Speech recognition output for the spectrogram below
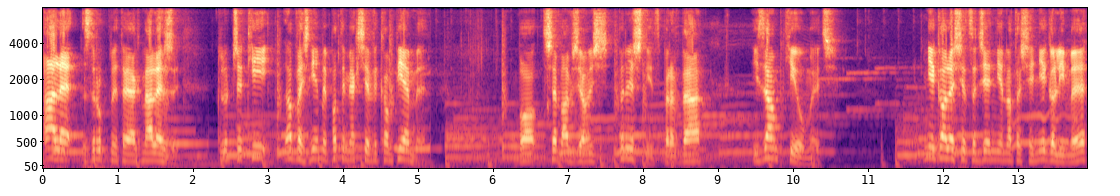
ale zróbmy to jak należy. Kluczyki, no weźmiemy po tym jak się wykąpiemy. bo trzeba wziąć prysznic, prawda? I ząbki umyć. Nie golę się codziennie, no to się nie golimy.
